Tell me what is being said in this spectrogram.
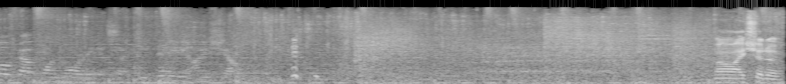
Woke up one morning and said, "Today I shall." Oh, I should have.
